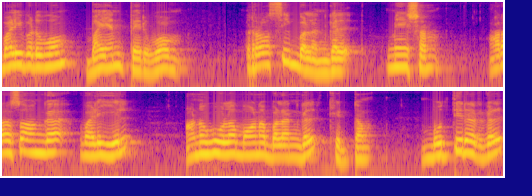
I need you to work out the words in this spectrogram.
வழிபடுவோம் பயன் பெறுவோம். ராசி பலன்கள். மேஷம். அரசாங்க வழியில் அனுகூலமான பலன்கள் கிட்டும். புத்திரர்கள்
